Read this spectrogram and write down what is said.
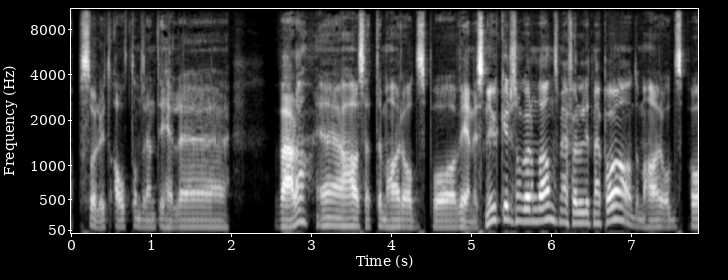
absolutt alt omtrent i hele verden. Jeg har sett dem har odds på VM i snooker som går om dagen, som jeg følger litt med på. Og de har odds på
